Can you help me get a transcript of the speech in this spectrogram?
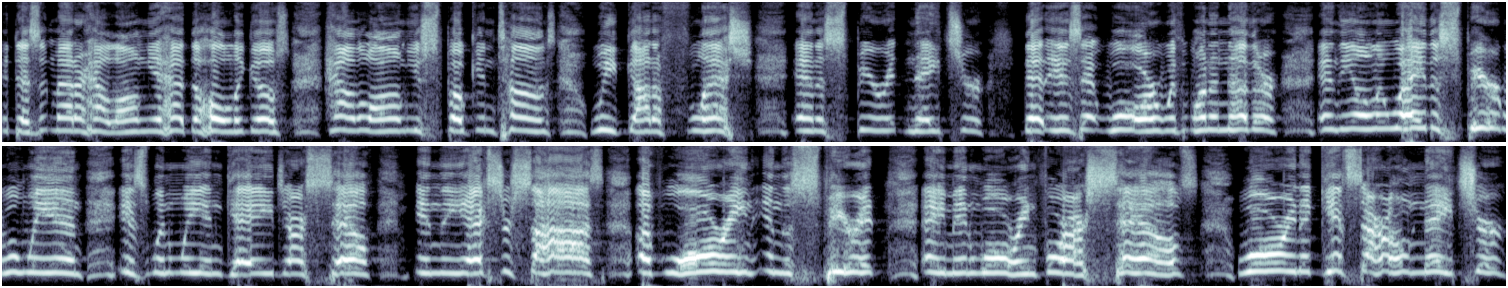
It doesn't matter how long you had the Holy Ghost, how long you spoke in tongues. We've got a flesh and a spirit nature that is at war with one another. And the only way the spirit will win is when we engage ourselves in the exercise of warring in the spirit. Amen. Warring for ourselves, warring against our own nature.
